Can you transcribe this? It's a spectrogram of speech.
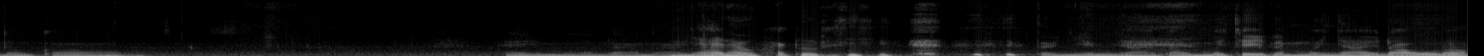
Đâu có. Em là làm ai nhai vậy? đầu khách luôn đi. Tự nhiên em nhai đầu mấy chị là mới nhai đầu đó.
